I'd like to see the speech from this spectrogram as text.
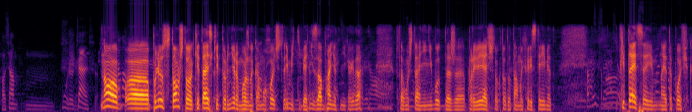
好像嗯牧师是战士， но ну, э, а, плюс в том, что китайские турниры можно кому хочет стримить, тебя не забанят никогда, потому что они не будут даже проверять, что кто-то там их рестримит. Китайцы им на это пофиг.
